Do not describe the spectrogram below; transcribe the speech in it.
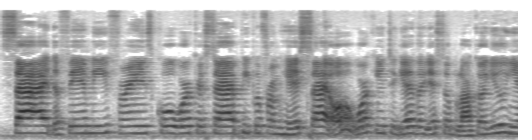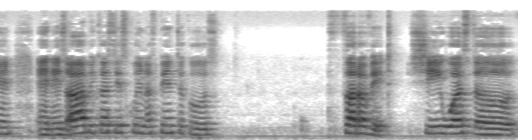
side, the family, friends, co-worker side, people from his side, all working together just to block a union. And it's all because this Queen of Pentacles thought of it. She was the, uh,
